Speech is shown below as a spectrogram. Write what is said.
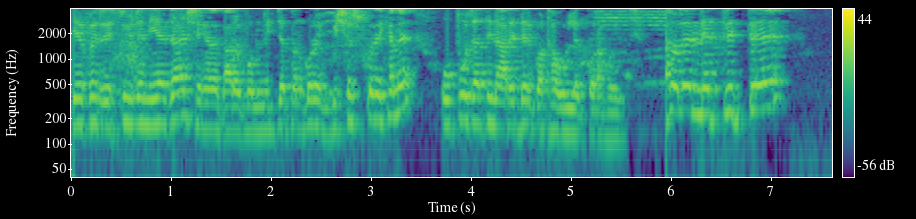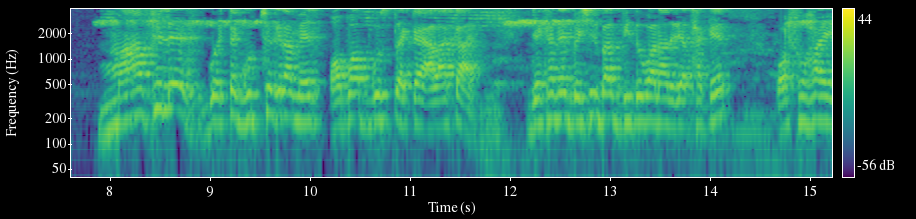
এর রেস্টুরেন্টে নিয়ে যায়, সেখানে তার উপর নির্যাতন করে, বিশেষ করে এখানে উপজাতি নারীদের কথা উল্লেখ করা হয়েছে। আসলের নেতৃত্বে মাহফিলের একটা গুচ্ছ গ্রামের অভাবগ্রস্ত একটা এলাকায়, যেখানে বেশিরভাগ বিধবা নারীরা থাকে, অসহায়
